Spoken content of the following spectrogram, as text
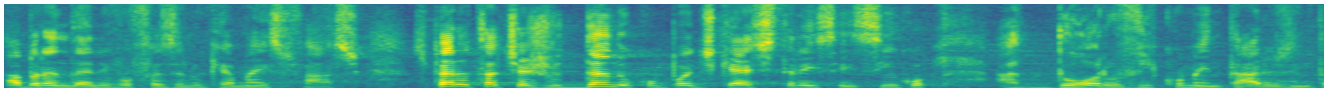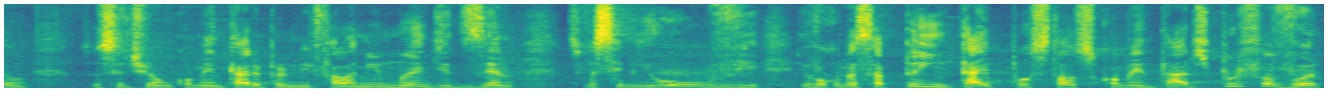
abrandando e vou fazendo o que é mais fácil. Espero estar te ajudando com o podcast 365. Adoro ouvir comentários. Então, se você tiver um comentário para mim falar, me mande dizendo se você me ouve. Eu vou começar a printar e postar os comentários. Por favor,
